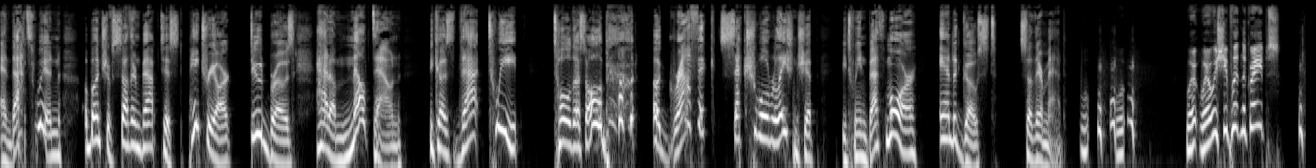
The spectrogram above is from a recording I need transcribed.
And that's when a bunch of Southern Baptist patriarch dude bros had a meltdown because that tweet told us all about a graphic sexual relationship between Beth Moore and a ghost. So they're mad. Where, where was she putting the grapes?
